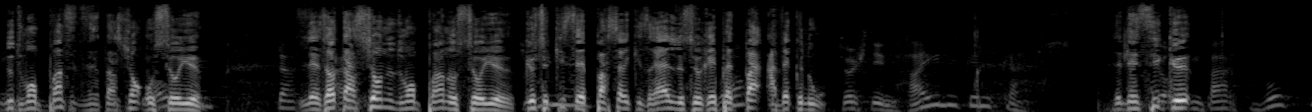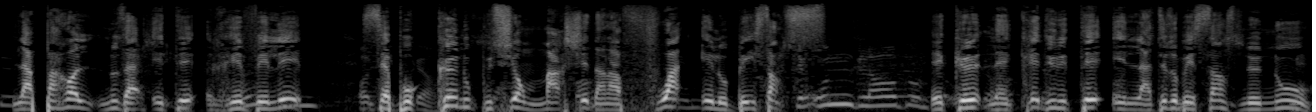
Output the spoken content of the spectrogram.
Nous devons prendre cette exhortation au sérieux. Les exhortations, nous devons prendre au sérieux. Que ce qui s'est passé avec Israël ne se répète pas avec nous. C'est ainsi que la parole nous a été révélée. C'est pour que nous puissions marcher dans la foi et l'obéissance. Et que l'incrédulité et la désobéissance ne nous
